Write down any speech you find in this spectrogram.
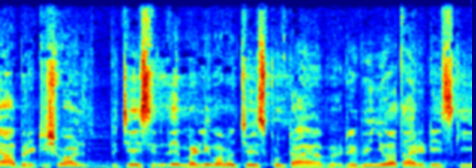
ఆ బ్రిటిష్ వాళ్ళు చేసిందే మళ్ళీ మనం చేసుకుంటా రెవెన్యూ అథారిటీస్కి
